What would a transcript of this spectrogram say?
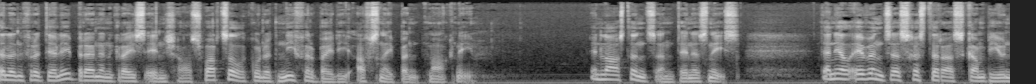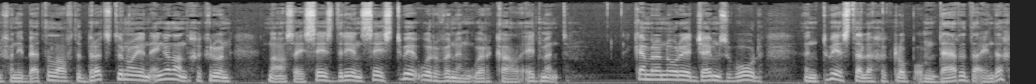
Dylan Fratelli, Brandon Grace en Charles Swartsel kon dit nie verby die afsnypunt maak nie. En laastens in tennisnuus. Daniel Evans is gister as kampioen van die Battle of the Brits toernooi in Engeland gekroon na sy 6-3 en 6-2 oorwinning oor Carl Edmund. Cameron Norrie James Ward in twee stelle geklop om derde te eindig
